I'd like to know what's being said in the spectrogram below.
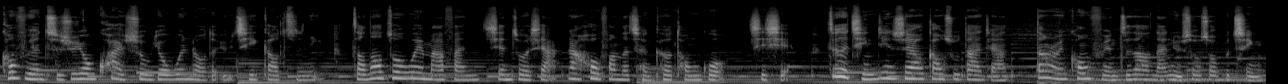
空服员持续用快速又温柔的语气告知你：找到座位，麻烦先坐下，让后方的乘客通过，谢谢。这个情境是要告诉大家，当然空服员知道男女授受不亲，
